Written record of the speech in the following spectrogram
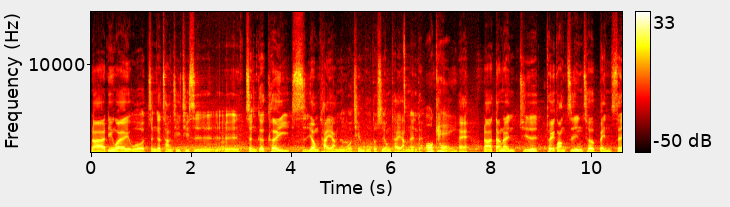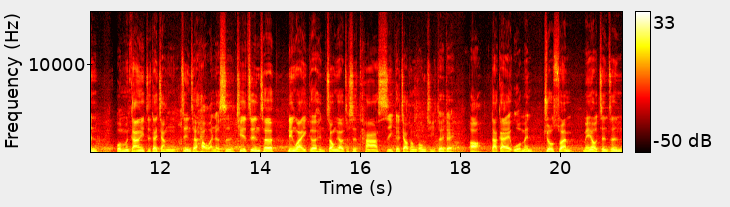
那另外我整个厂区其实呃整个可以使用太阳能，我全部都是用太阳能的。OK，哎，那当然，其实推广自行车本身，我们刚刚一直在讲自行车好玩的事。其实自行车另外一个很重要，就是它是一个交通工具，对不对？啊、大概我们就算没有真正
